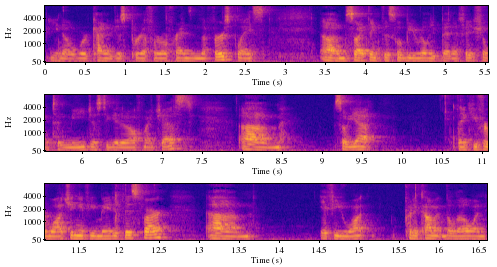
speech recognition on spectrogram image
you know were kind of just peripheral friends in the first place. Um, so I think this will be really beneficial to me just to get it off my chest. Um, so yeah, thank you for watching if you made it this far. Um, if you want, put a comment below on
